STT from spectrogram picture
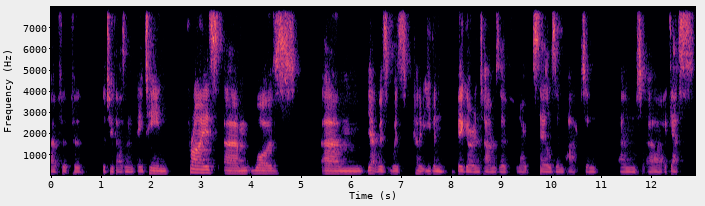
uh, for, for, the 2018 prize, um, was um, yeah, was was kind of even bigger in terms of you know sales impact and and uh, I guess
